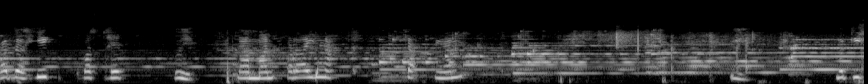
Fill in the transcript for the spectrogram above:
What the heck What the heck เฮ้ยน้ำมันอะไรนะจับงั้นเฮ้ยเมื่อกี้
